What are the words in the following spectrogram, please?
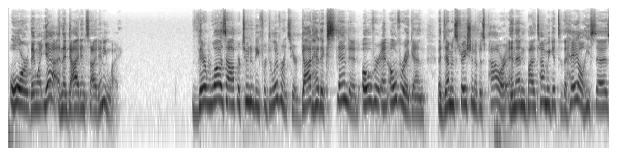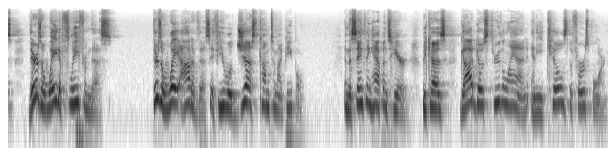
Or they went, "Yeah," and they died inside anyway. There was opportunity for deliverance here. God had extended over and over again a demonstration of his power. And then by the time we get to the hail, he says, There's a way to flee from this. There's a way out of this if you will just come to my people. And the same thing happens here because God goes through the land and he kills the firstborn.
